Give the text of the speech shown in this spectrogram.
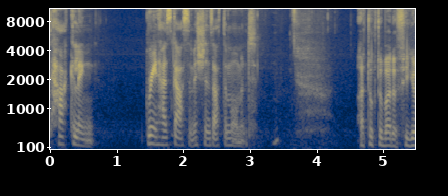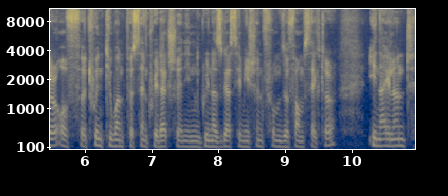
tackling greenhouse gas emissions at the moment? I talked about a figure of 21% reduction in greenhouse gas emission from the farm sector. In Ireland,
